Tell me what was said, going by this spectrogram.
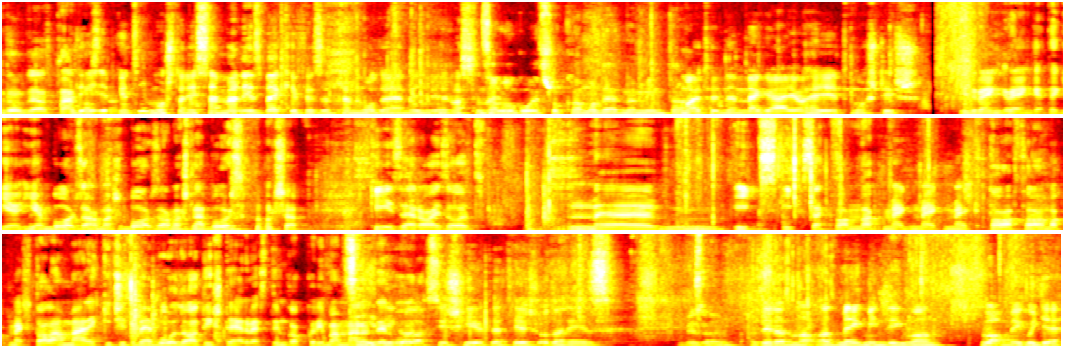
de az pár Pedig egyébként így mostani szemmel nézve kifejezetten modern. Egy, azt Ez a mondom, logó, ez sokkal modernebb, mint a... majd, hogy nem megállja a helyét most is. Itt ren- rengeteg ilyen, ilyen borzalmas, borzalmasnál borzalmasabb kézzel rajzolt X, X-ek vannak, meg, meg, meg tartalmak, meg talán már egy kicsit weboldalt is terveztünk, akkoriban már CD azért volt. Galaxis hirdetés, oda néz. Bizony. Azért az, ma- az még mindig van. Van még, ugye?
